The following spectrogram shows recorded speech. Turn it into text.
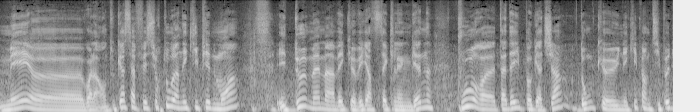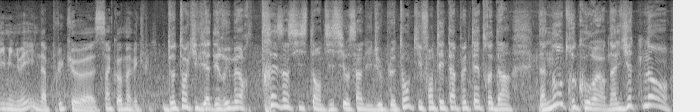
mais euh, voilà. En tout cas, ça fait surtout un équipier de moins et deux même avec Vegard Stecklengen pour Tadej Pogacar. Donc une équipe un petit peu diminuée. Il n'a plus que cinq hommes avec lui. D'autant qu'il y a des rumeurs très insistantes ici au sein du, du peloton qui font état peut-être d'un d'un autre coureur, d'un lieutenant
